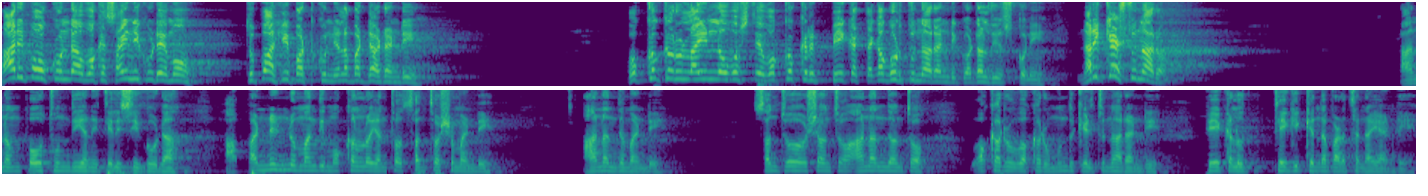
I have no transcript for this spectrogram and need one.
పారిపోకుండా ఒక సైనికుడేమో తుపాకీ పట్టుకుని నిలబడ్డాడండి. ఒక్కొక్కరు లైన్లో వస్తే ఒక్కొక్కరి పీక తెగగొడుతున్నారండి గొడ్డలు తీసుకొని నరికేస్తున్నారు. ప్రాణం పోతుంది అని తెలిసి కూడా ఆ పన్నెండు మంది ముఖంలో ఎంతో సంతోషం అండి ఆనందం అండి సంతోషంతో ఆనందంతో ఒకరు ఒకరు ముందుకెళ్తున్నారండి. పీకలు తెగి కింద పడుతున్నాయండి.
